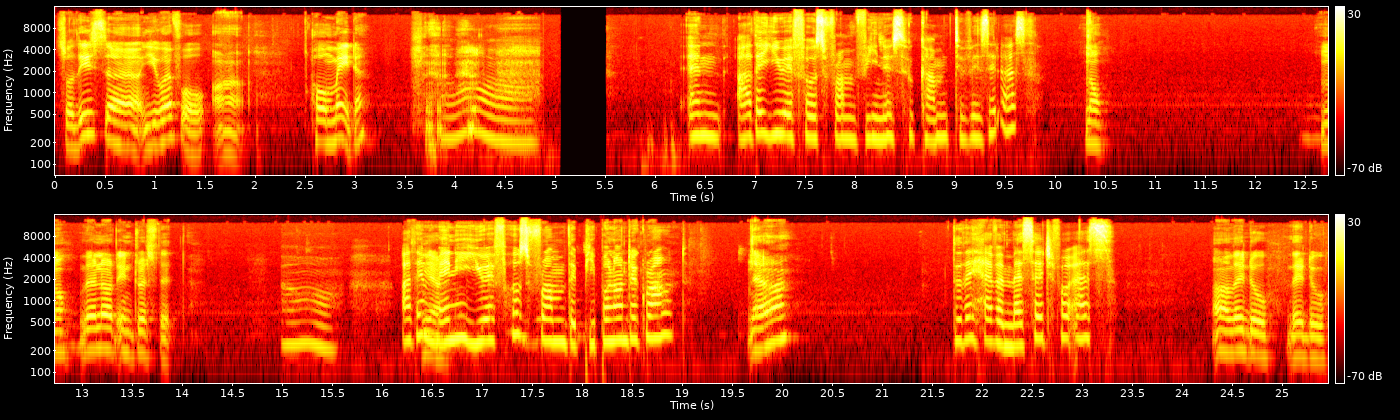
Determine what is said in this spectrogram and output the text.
So these uh, UFO are homemade, huh? Oh. And are there UFOs from Venus who come to visit us? No. No, they're not interested. Oh. Are there Yeah. many UFOs from the people underground? Yeah? Do they have a message for us? Oh, they do. They do.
